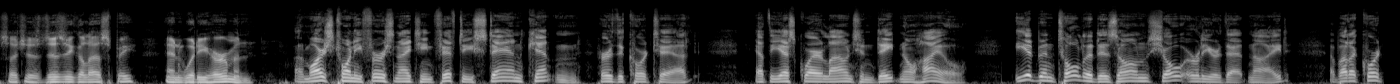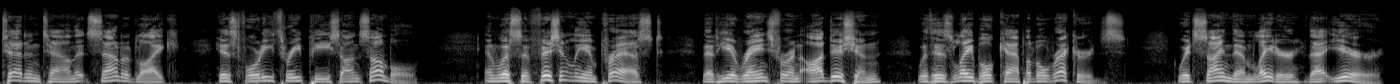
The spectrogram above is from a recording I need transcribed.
such as Dizzy Gillespie and Woody Herman. On March 21, 1950, Stan Kenton heard the quartet at the Esquire Lounge in Dayton, Ohio. He had been told at his own show earlier that night about a quartet in town that sounded like his 43 piece ensemble and was sufficiently impressed that he arranged for an audition with his label Capitol Records, which signed them later that year.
